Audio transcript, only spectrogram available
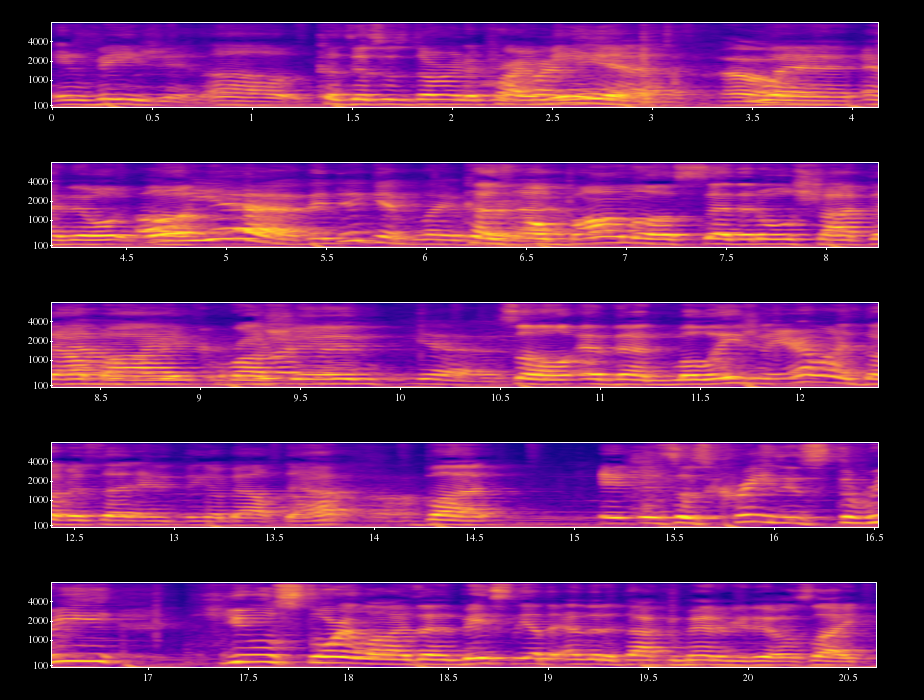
invasion, because this was during the Crimea, Crimea. Oh. when and they were, Oh uh, yeah, they did get blamed because. Obama said that it was shot down by Like, Russian. Yeah. So and then Malaysian Airlines never said anything about that. Uh-uh. But it, it's just crazy. It's three huge storylines, and basically at the end of the documentary, there was like,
